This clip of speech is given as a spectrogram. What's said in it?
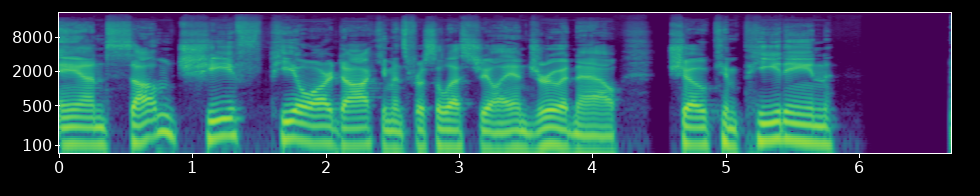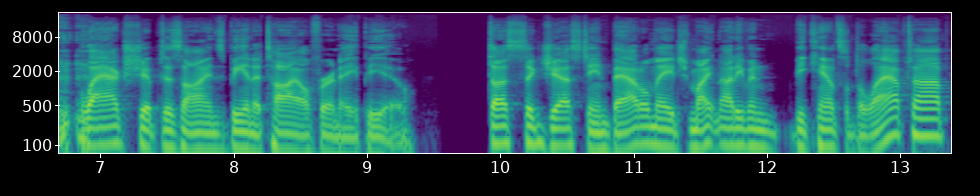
and some chief por documents for celestial and druid now show competing flagship designs being a tile for an apu thus suggesting Battlemage might not even be canceled to laptop,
